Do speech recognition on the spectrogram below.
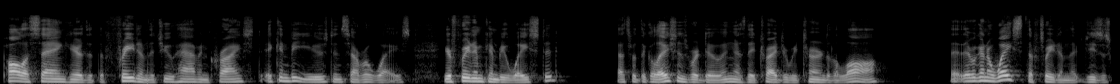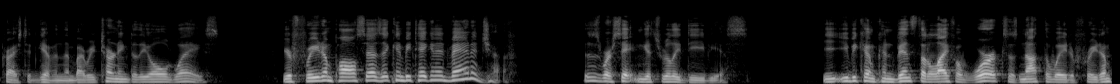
Paul is saying here that the freedom that you have in Christ, it can be used in several ways. Your freedom can be wasted. That's what the Galatians were doing as they tried to return to the law. They were going to waste the freedom that Jesus Christ had given them by returning to the old ways. Your freedom, Paul says, it can be taken advantage of. This is where Satan gets really devious. You become convinced that a life of works is not the way to freedom.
